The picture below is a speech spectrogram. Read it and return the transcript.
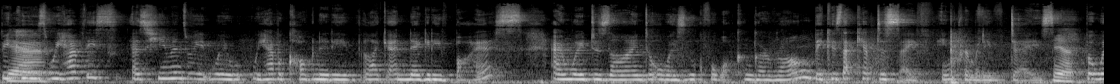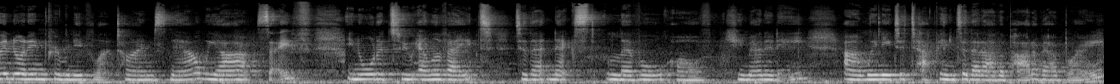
because Yeah. we have this as humans we, we, we have a cognitive like a negative bias and we're designed to always look for what can go wrong because that kept us safe in primitive days Yeah. but we're not in primitive times now we are safe in order to elevate to that next level of humanity um, we need to tap into that other part of our brain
